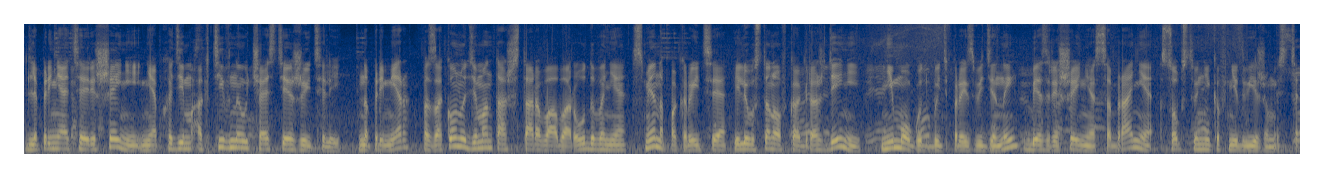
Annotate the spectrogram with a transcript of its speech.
для принятия решений необходимо активное участие жителей. Например, по закону демонтаж старого оборудования, смена покрытия или установка ограждений не могут быть произведены без решения собрания собственников недвижимости.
